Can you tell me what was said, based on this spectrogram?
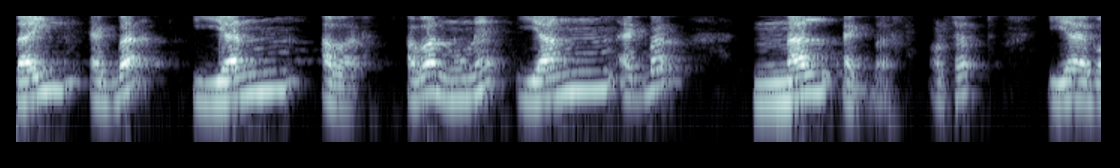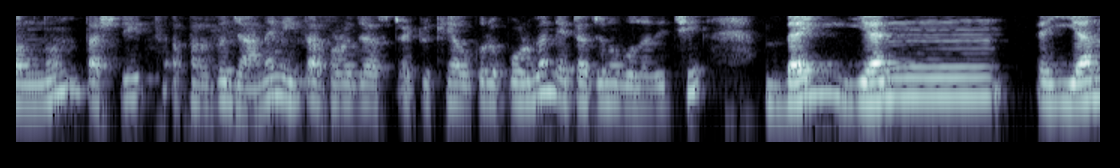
বাই একবার, ইয়ান আবার। আবার নুনে ইয়ান একবার, নাল একবার। অর্থাৎ ইয়া এবং নুন তাসদিদ আপনারা তো জানেনই তারপরে জাস্ট একটু খেয়াল করে পড়বেন, এটার জন্য বলে দিচ্ছি। বাইয়ান ইয়ান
